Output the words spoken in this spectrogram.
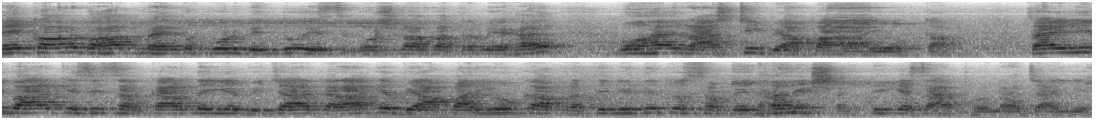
एक और बहुत महत्वपूर्ण बिंदु इस घोषणा पत्र में है, वो है राष्ट्रीय व्यापार आयोग का। पहली बार किसी सरकार ने यह विचार करा कि व्यापारियों का प्रतिनिधित्व तो संवैधानिक शक्ति के साथ होना चाहिए।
